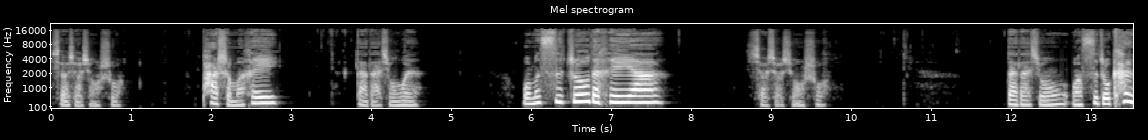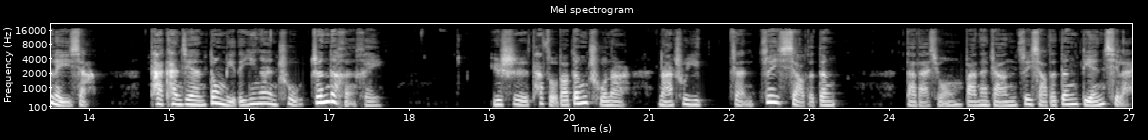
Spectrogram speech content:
小小熊说：“怕什么黑？”大大熊问。“我们四周的黑呀。”小小熊说。大大熊往四周看了一下，他看见洞里的阴暗处真的很黑。于是他走到灯橱那儿，拿出一盏最小的灯。大大熊把那盏最小的灯点起来。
